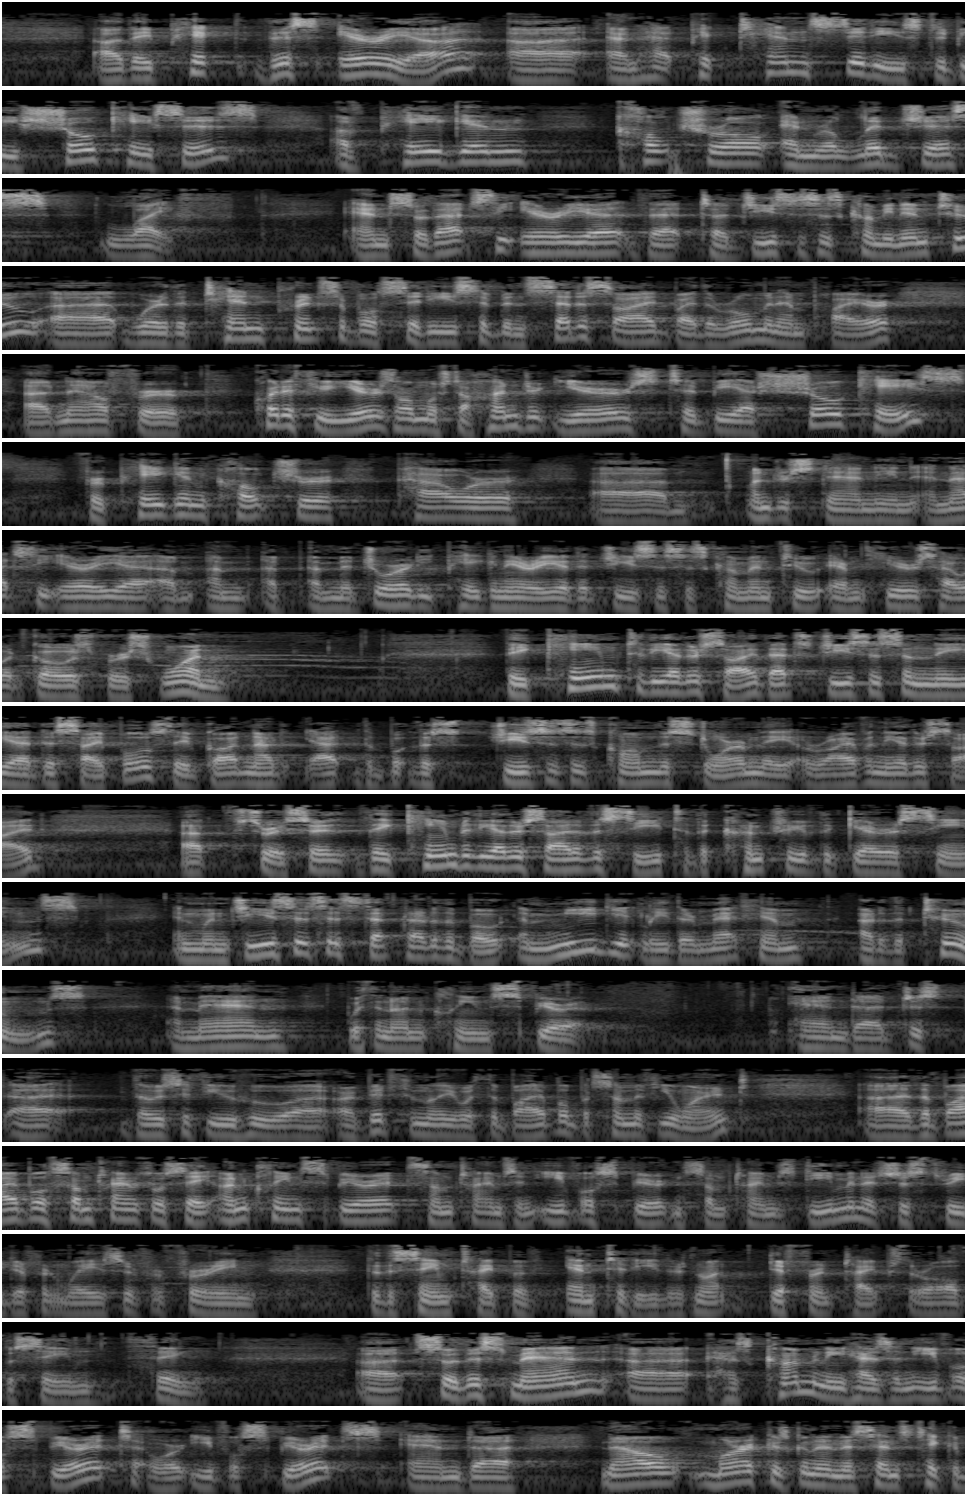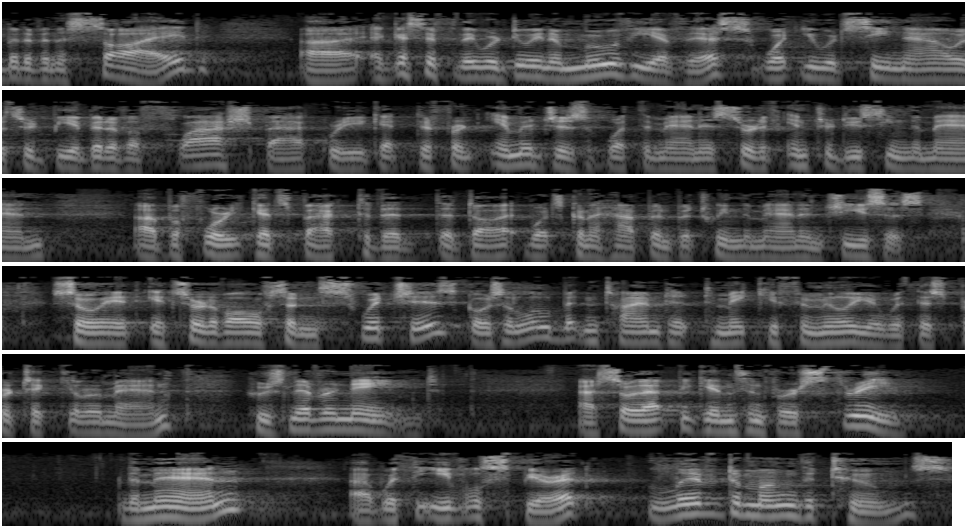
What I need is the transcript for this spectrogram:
uh, they picked this area uh, and had picked 10 cities to be showcases of pagan cultural and religious life. And so that's the area that uh, Jesus is coming into, uh, where the ten principal cities have been set aside by the Roman Empire uh, now for quite a few years, almost a hundred years, to be a showcase for pagan culture, power, um, understanding, and that's the area, um, a, a majority pagan area that Jesus has come into. And here's how it goes, verse one. They came to the other side. That's Jesus and the uh, disciples. They've gotten out at the, the, Jesus has calmed the storm. They arrive on the other side. Uh, sorry, so they came to the other side of the sea, to the country of the Gerasenes. And when Jesus had stepped out of the boat, immediately there met him out of the tombs a man with an unclean spirit. And uh, just uh, those of you who uh, are a bit familiar with the Bible, but some of you aren't, uh, the Bible sometimes will say unclean spirit, sometimes an evil spirit, and sometimes demon. It's just three different ways of referring to the same type of entity. There's not different types, they're all the same thing. Uh, so this man uh, has come and he has an evil spirit or evil spirits, and uh, now Mark is going to, in a sense, take a bit of an aside. Uh, I guess if they were doing a movie of this, what you would see now is there'd be a bit of a flashback where you get different images of what the man is, sort of introducing the man uh, before it gets back to the, the what's going to happen between the man and Jesus. So it, it sort of all of a sudden switches, goes a little bit in time to, to make you familiar with this particular man who's never named. Uh, so that begins in verse three. The man uh, with the evil spirit lived among the tombs,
